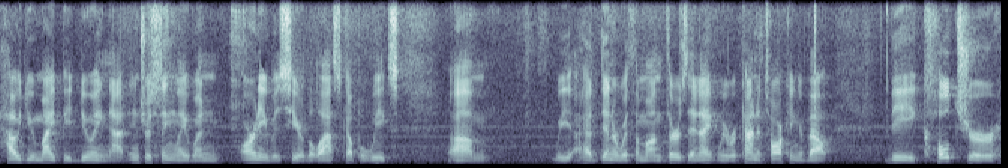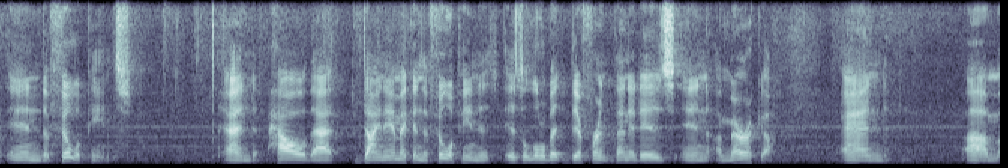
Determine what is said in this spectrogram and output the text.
how you might be doing that. Interestingly, when Arnie was here the last couple weeks, um, we I had dinner with him on Thursday night, and we were kind of talking about the culture in the Philippines and how that dynamic in the Philippines is, is a little bit different than it is in America. And um,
